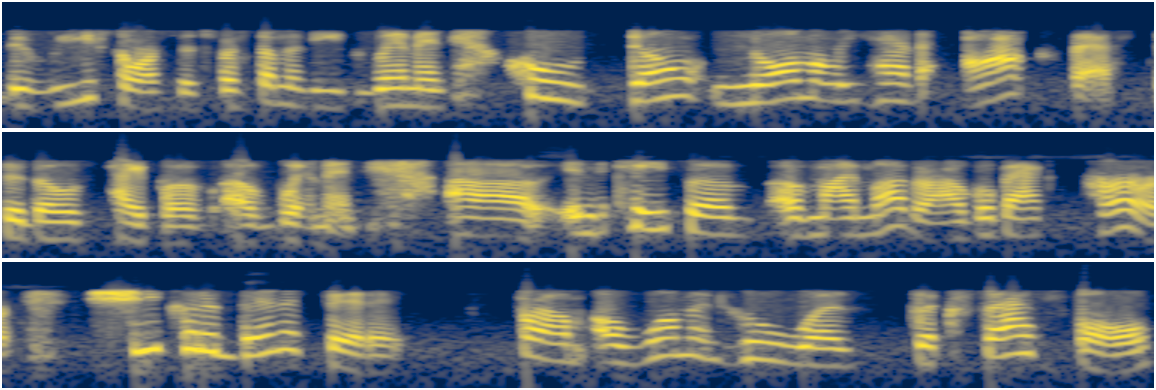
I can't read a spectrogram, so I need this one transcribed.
the resources for some of these women who don't normally have access to those type of, of women. Uh, in the case of, of my mother, I'll go back to her. She could have benefited from a woman who was successful,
